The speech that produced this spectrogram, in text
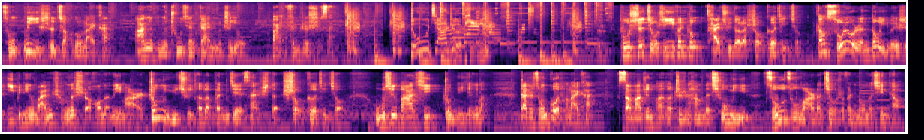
从历史角度来看，阿根廷的出现概率只有百分之十三。独家热评：补时九十一分钟才取得了首个进球。当所有人都以为是一比零完成的时候呢，内马尔终于取得了本届赛事的首个进球，五星巴西终于赢了。但是从过程来看，桑巴军团和支持他们的球迷足足玩了九十分钟的心跳。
